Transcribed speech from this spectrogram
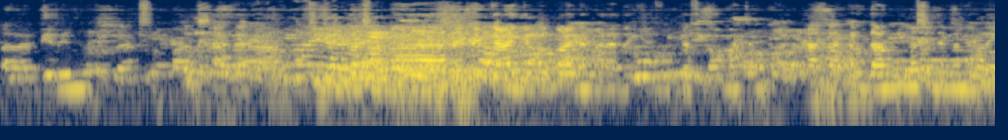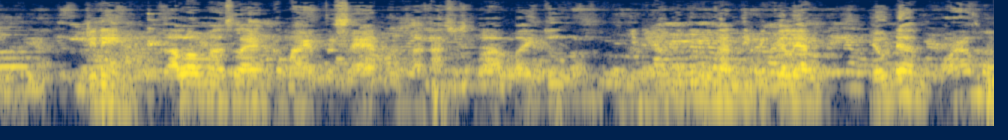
uh, dirimu juga sempat ada juga sama TPK gitu kan dengan adanya juga segala macam. Agak terganggu nggak sih dengan hal itu? gini kalau masalah yang kemarin tersehat masalah kasus apa itu gini aku tuh bukan tipikal yang ya udah orang mau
